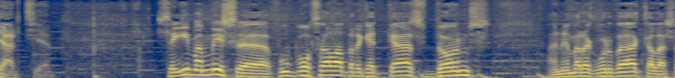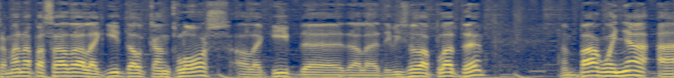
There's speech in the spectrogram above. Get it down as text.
xarxa. Seguim amb més eh, futbol sala, per aquest cas, doncs, anem a recordar que la setmana passada l'equip del Can Clos, l'equip de, de la divisió de plata, va guanyar a,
